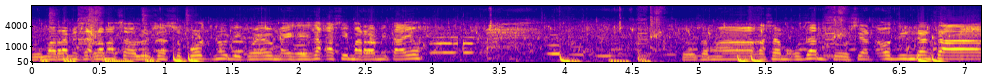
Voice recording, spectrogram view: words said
So maraming salamat sa ulit sa support no. Di ko yung maisisa kasi marami tayo. So sa mga kasama ko dyan, so shout out din dyan sa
